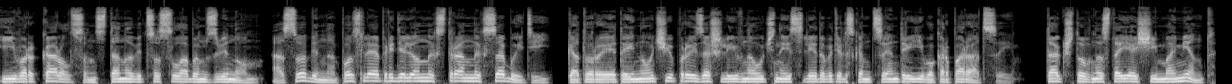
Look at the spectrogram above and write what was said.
Ивар Карлсон становится слабым звеном, особенно после определенных странных событий, которые этой ночью произошли в научно-исследовательском центре его корпорации. Так что в настоящий момент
